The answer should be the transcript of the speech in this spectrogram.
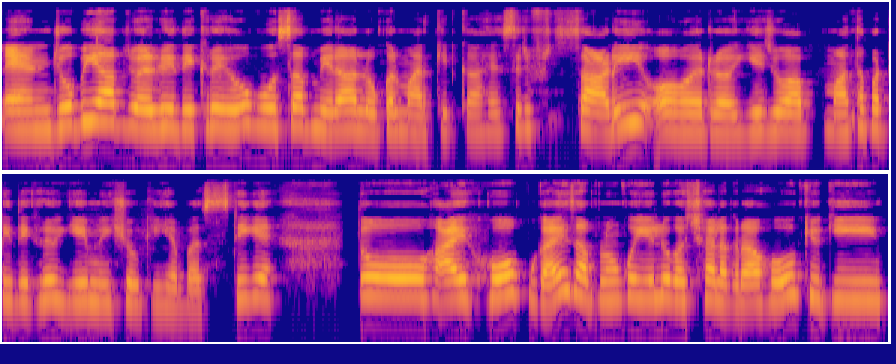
एंड जो भी आप ज्वेलरी देख रहे हो, वो सब मेरा लोकल मार्केट का है। सिर्फ़ साड़ी और ये जो आप माथा पट्टी देख रहे हो, ये मीशो की है बस, ठीक है। तो आई होप गाइज़ आप लोगों को ये लुक अच्छा लग रहा हो क्योंकि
